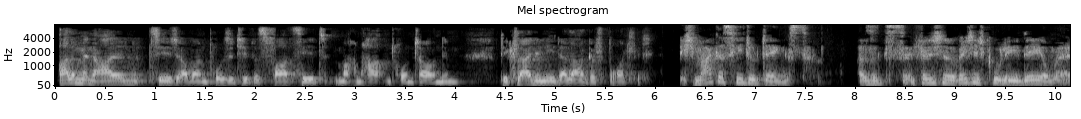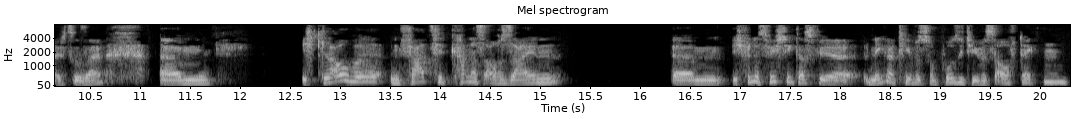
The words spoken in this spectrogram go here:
allem in allem ziehe ich aber ein positives Fazit, mache einen harten drunter und nehme die kleine Niederlage sportlich. Ich mag es, wie du denkst. Also das finde ich eine richtig coole Idee, um ehrlich zu sein. Ähm, ich glaube, ein Fazit kann es auch sein, ähm, ich finde es wichtig, dass wir Negatives und Positives aufdecken,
